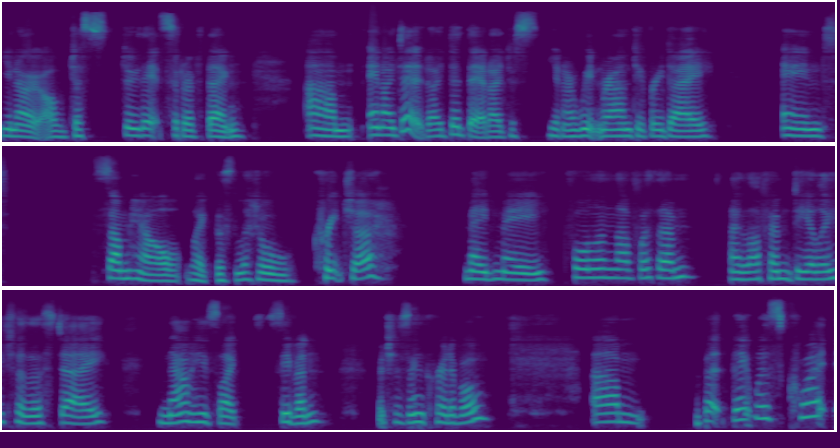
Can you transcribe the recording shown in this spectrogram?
you know i'll just do that sort of thing. Um, and i did. I did that. I just you know went around every day and somehow like this little creature made me fall in love with him. I love him dearly to this day now he's like seven, which is incredible. Um, but that was quite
